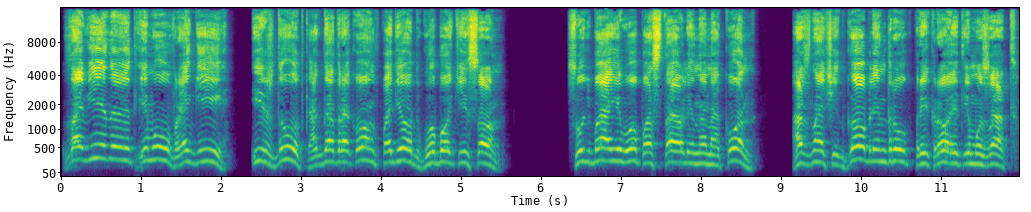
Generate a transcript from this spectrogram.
Завидуют ему враги и ждут, когда дракон впадет в глубокий сон. Судьба его поставлена на кон, а значит, гоблин-друг прикроет ему зад.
